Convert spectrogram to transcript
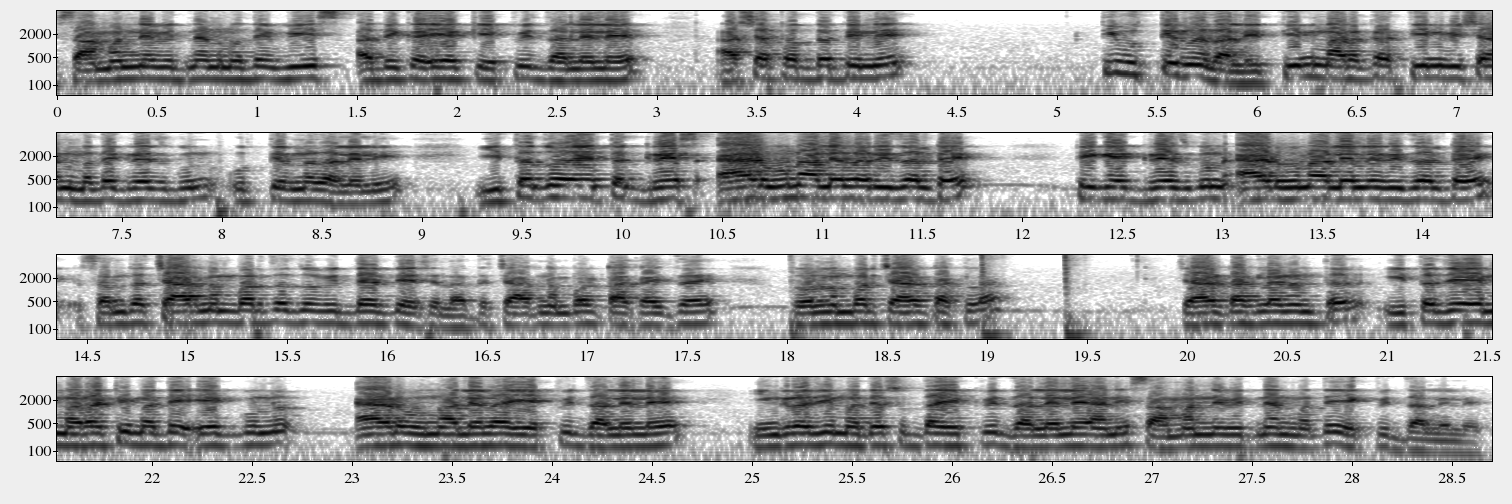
सामान्य विज्ञानमध्ये वीस अधिक एक एकवीस झालेले आहेत. अशा पद्धतीने ती उत्तीर्ण झाली. तीन मार्क तीन विषयांमध्ये ग्रेस गुण उत्तीर्ण झालेली. इथं जो आहे तर ग्रेस ऍड होऊन आलेला रिझल्ट आहे. ठीक आहे ग्रेस गुण ऍड होऊन आलेले रिझल्ट आहे. समजा चार नंबरचा जो विद्यार्थी असेल आता चार नंबर टाकायचा आहे. रोल नंबर चार टाकला. चार टाकल्यानंतर इथं जे मराठीमध्ये एक गुण ऍड होऊन आलेला आहे एकवीस झालेले आहे. इंग्रजीमध्ये सुद्धा एकवीस झालेले आहे आणि सामान्य विज्ञानमध्ये एकवीस झालेले आहेत.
